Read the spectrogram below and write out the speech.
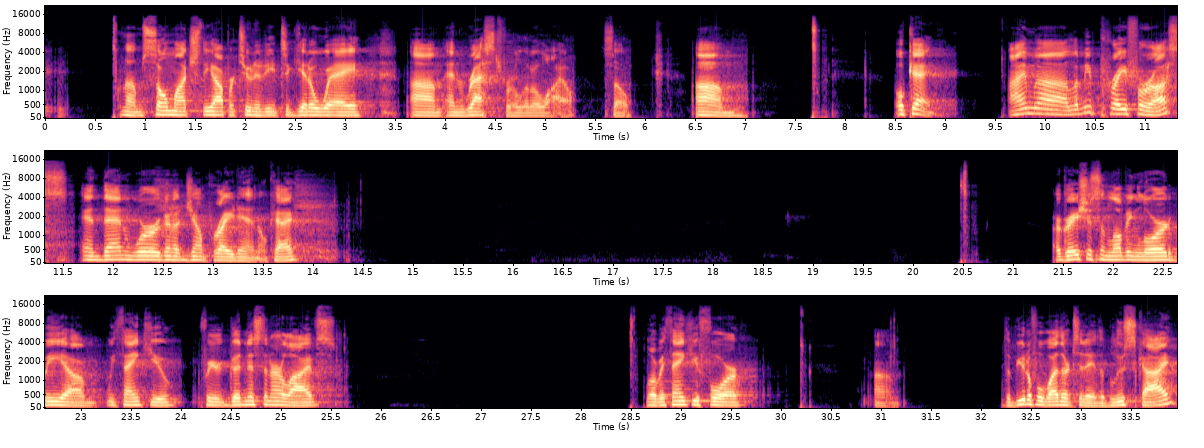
um, so much the opportunity to get away um, and rest for a little while. So, um, okay, I'm. Uh, let me pray for us, and then we're gonna jump right in. Okay. Our gracious and loving Lord, we, um, we thank you for your goodness in our lives. Lord, we thank you for um, the beautiful weather today, the blue sky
